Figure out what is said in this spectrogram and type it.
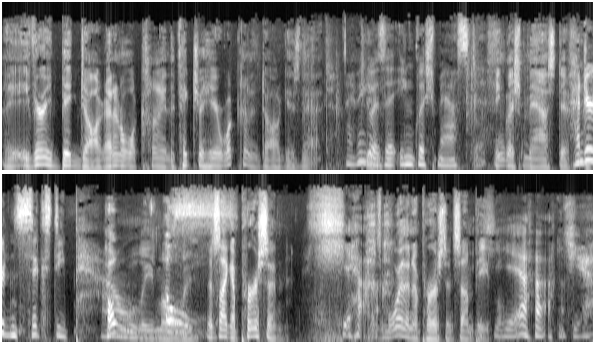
a, a very big dog. I don't know what kind. The picture here, what kind of dog is that? I think it was an English Mastiff. English Mastiff. 160 pounds. Holy moly. It's like a person. Yeah. It's more than a person, some people. Yeah. Yeah.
